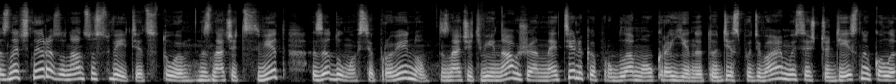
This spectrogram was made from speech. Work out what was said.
значний резонанс у світі. Цитую, значить, світ задумався про війну. Значить, війна вже не тільки проблема України. Тоді сподіваємося, що дійсно, коли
